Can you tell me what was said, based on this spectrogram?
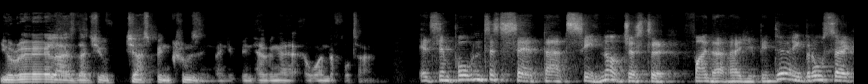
you realize that you've just been cruising and you've been having a, a wonderful time it's important to set that scene, not just to find out how you've been doing, but also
